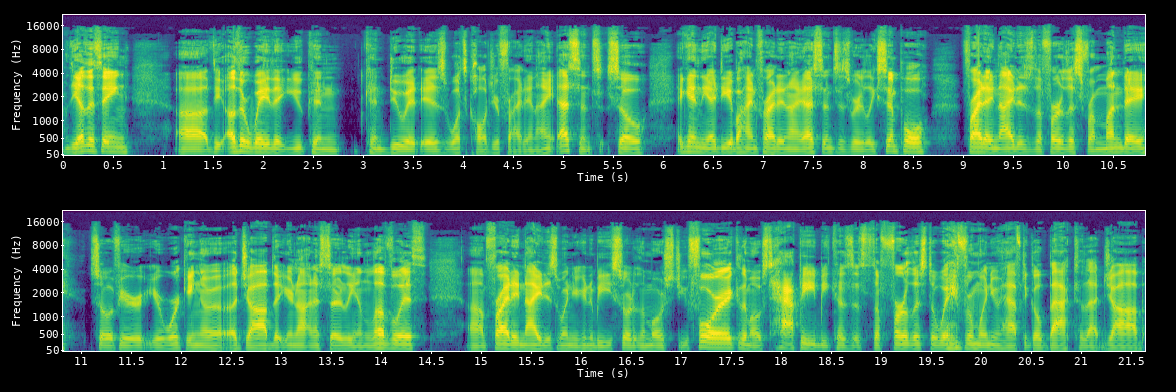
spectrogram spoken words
The other thing, uh, the other way that you can can do it is what's called your Friday night essence. So again, the idea behind Friday night essence is really simple. Friday night is the furthest from Monday. So if you're you're working a, a job that you're not necessarily in love with, um, Friday night is when you're going to be sort of the most euphoric, the most happy because it's the furthest away from when you have to go back to that job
